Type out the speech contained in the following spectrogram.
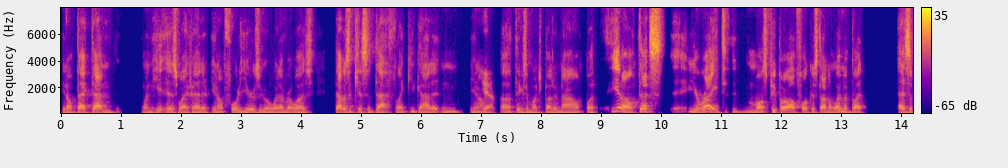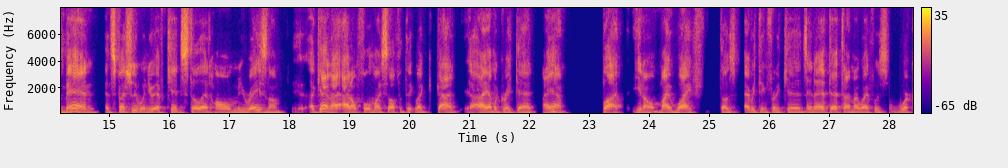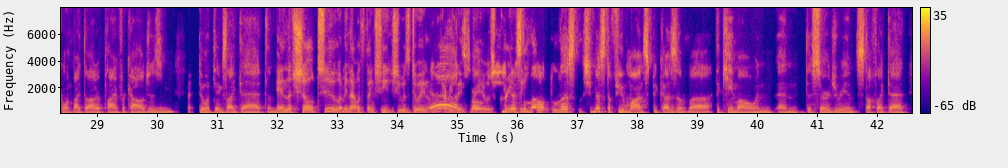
you know, back then, when he, his wife had it, you know, forty years ago, whatever it was, that was a kiss of death. Like you got it, and you know, Yeah. uh, things are much better now. But you know, that's you're right. Most people are all focused on the women, but as a man, especially when you have kids still at home, you're raising them. Again, I, I don't fool myself and think like, God, I am a great dad. I am. But, you know, my wife does everything for the kids. And at that time, my wife was working with my daughter, applying for colleges and Right. doing things like that. And, And the show too. I mean, that was the thing. She she was doing yeah, everything so It was she missed a little list. She missed a few months because of uh, the chemo and and the surgery and stuff like that.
